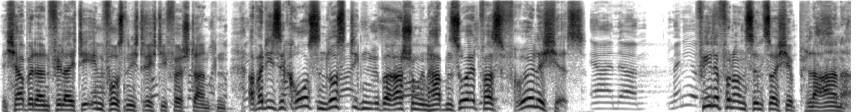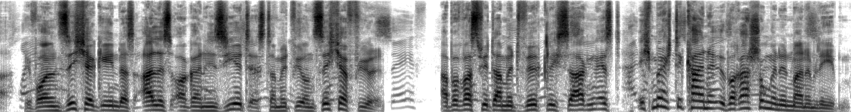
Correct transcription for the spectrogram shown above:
Ich habe dann vielleicht die Infos nicht richtig verstanden. Aber diese großen, lustigen Überraschungen haben so etwas Fröhliches. Viele von uns sind solche Planer. Wir wollen sicher gehen, dass alles organisiert ist, damit wir uns sicher fühlen. Aber was wir damit wirklich sagen ist, ich möchte keine Überraschungen in meinem Leben.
